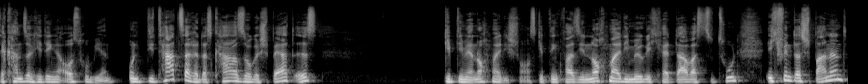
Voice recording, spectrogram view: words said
der kann solche Dinge ausprobieren. Und die Tatsache, dass Kara so gesperrt ist, gibt ihm ja nochmal die Chance, gibt ihm quasi nochmal die Möglichkeit, da was zu tun. Ich finde das spannend.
